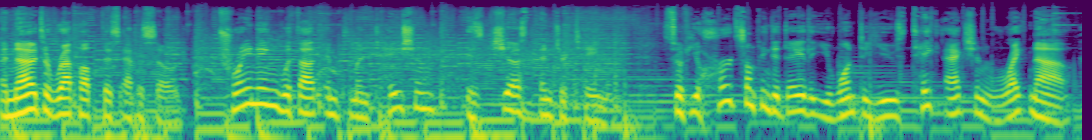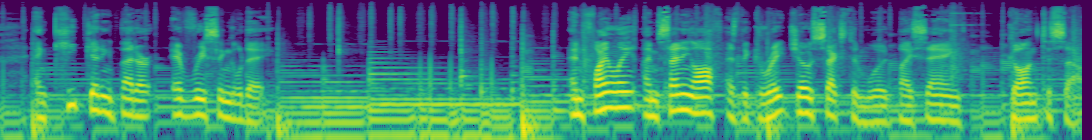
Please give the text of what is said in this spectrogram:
And now to wrap up this episode. Training without implementation is just entertainment. So if you heard something today that you want to use, take action right now and keep getting better every single day. And finally, I'm signing off as the great Joe Sexton would by saying, Gone to sell.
